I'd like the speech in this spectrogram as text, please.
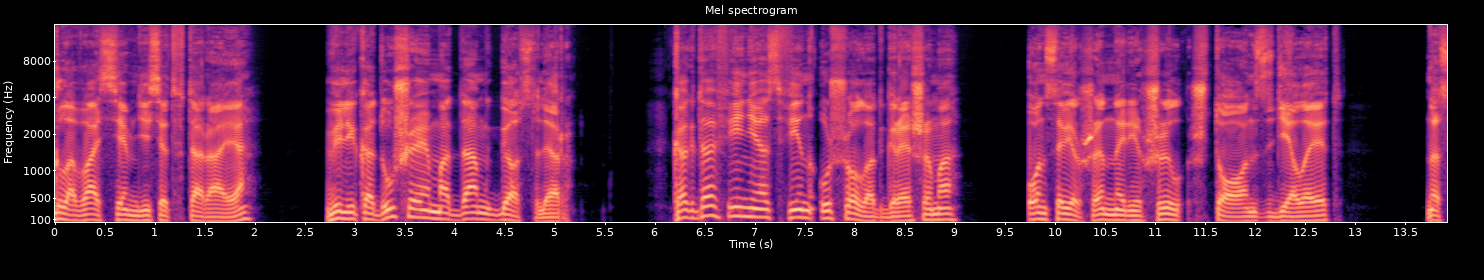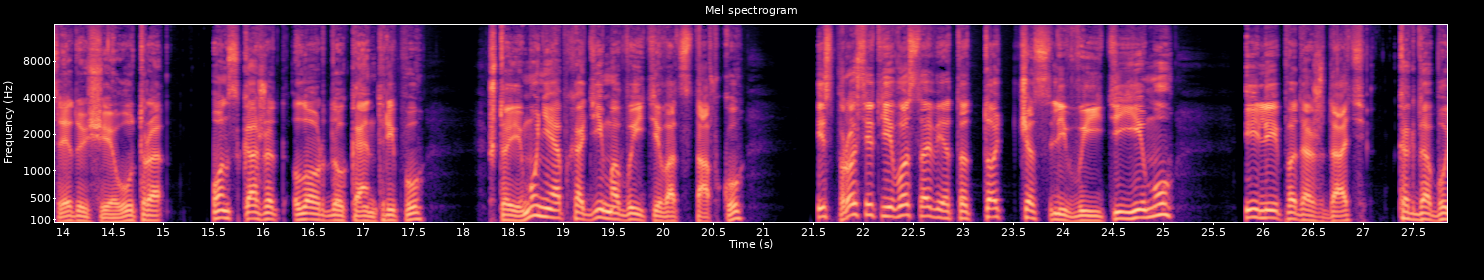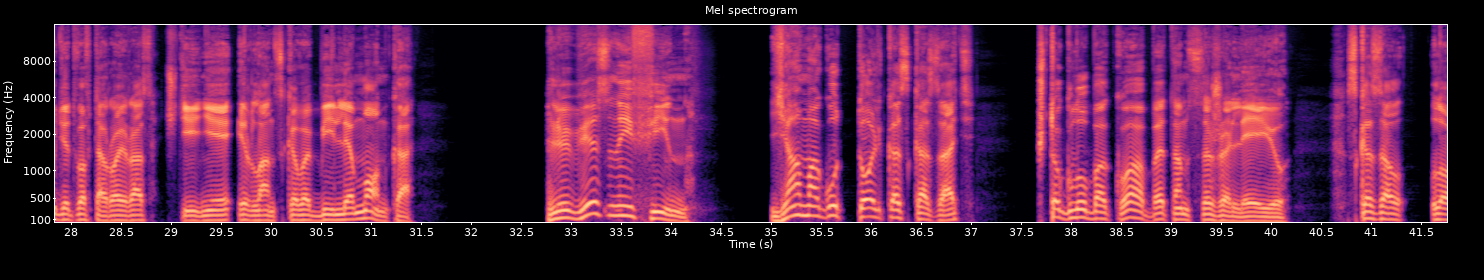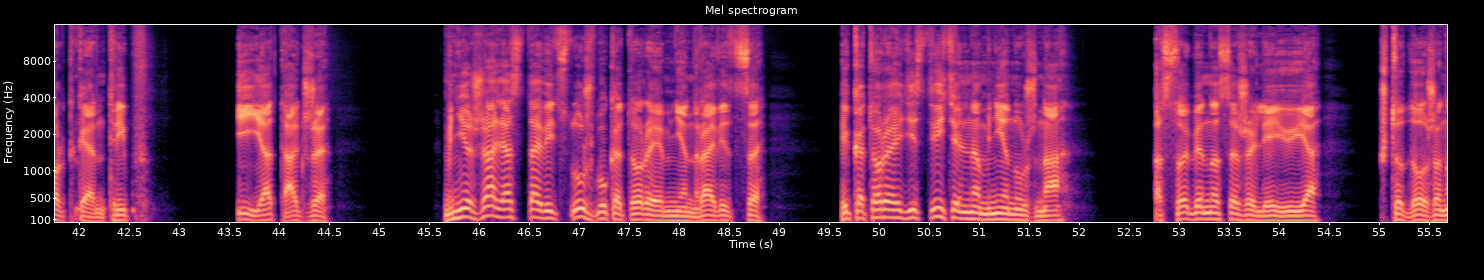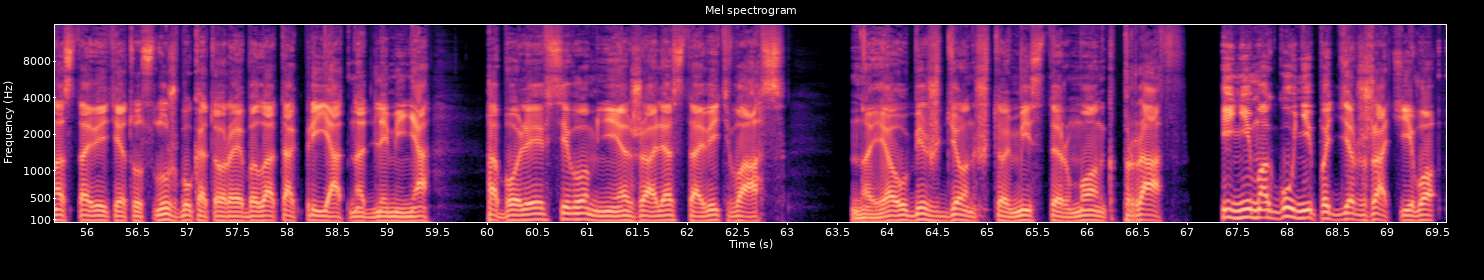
Глава 72. Великодушие мадам Гёслер. Когда Финиас Фин ушел от Грэшема, он совершенно решил, что он сделает. На следующее утро он скажет лорду Кентрипу, что ему необходимо выйти в отставку и спросит его совета, тотчас ли выйти ему или подождать, когда будет во второй раз чтение ирландского Билля Монка. «Любезный Финн, я могу только сказать, что глубоко об этом сожалею», сказал лорд Кентрип. «И я также. Мне жаль оставить службу, которая мне нравится и которая действительно мне нужна. Особенно сожалею я, что должен оставить эту службу, которая была так приятна для меня, а более всего мне жаль оставить вас. Но я убежден, что мистер Монк прав, и не могу не поддержать его.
